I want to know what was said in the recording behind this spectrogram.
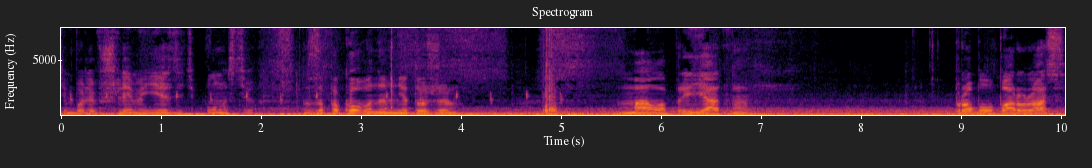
тем более в шлеме ездить полностью запакованным мне тоже мало приятно. Пробовал пару раз.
